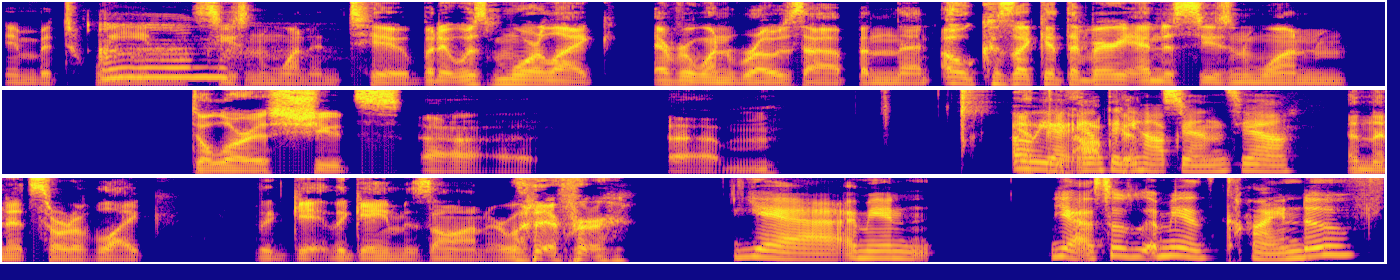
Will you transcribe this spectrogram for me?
in between Um. season one and two. But it was more like everyone rose up and then oh, because like at the very end of season one, Dolores shoots. uh um oh, yeah. Anthony Hopkins. Yeah. and then it's sort of like the ga- the game is on or whatever. Yeah, I mean, yeah. So I mean, it's kind of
